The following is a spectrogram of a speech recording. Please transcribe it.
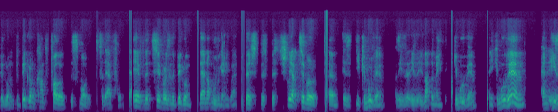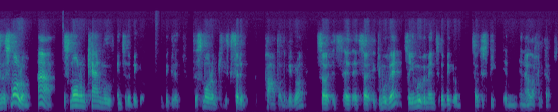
big room. The big room can't follow the small room. So therefore, if the tzibur is in the big room, they're not moving anywhere. The, the, the shliach tzibur um, is you can move him because he's, he's, not the main thing. You can move him, and you can move him, and he's in the small room. Ah, the small room can move into the big room. The, big, the small room is considered part of the big room. So it's it's so you can move in. So you move him into the big room, so to speak, in in halachic terms.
